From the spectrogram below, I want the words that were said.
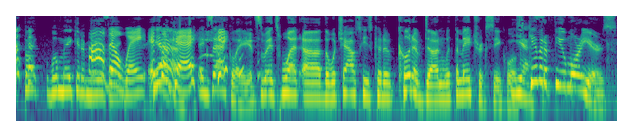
but we'll make it amazing. Oh, they'll wait. It's Yeah, okay. exactly. It's it's what uh, the Wachowskis could have could have done with the Matrix sequels. Yes. Give it a few more years.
